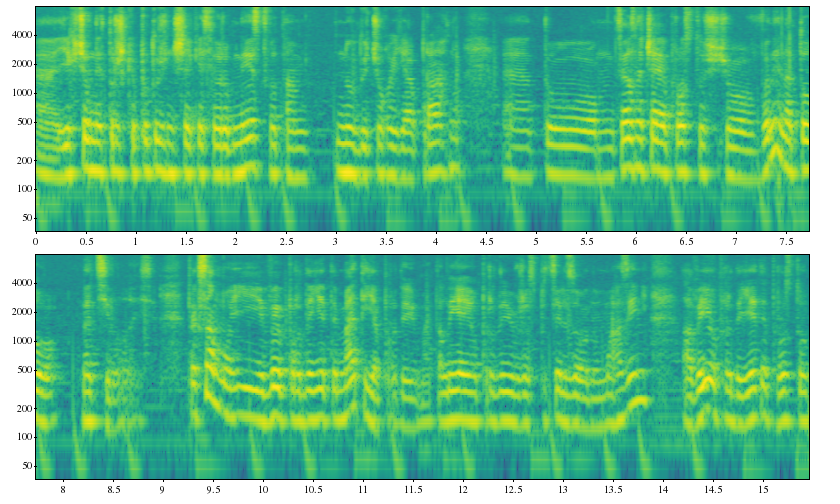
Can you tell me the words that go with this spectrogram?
Е, Якщо в них трошки потужніше якесь виробництво, там, ну, до чого я прагну, е, то це означає просто, що вони на то націлилися. Так само і ви продаєте мед, і я продаю мед, але я його продаю вже в спеціалізованому магазині, а ви його продаєте просто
